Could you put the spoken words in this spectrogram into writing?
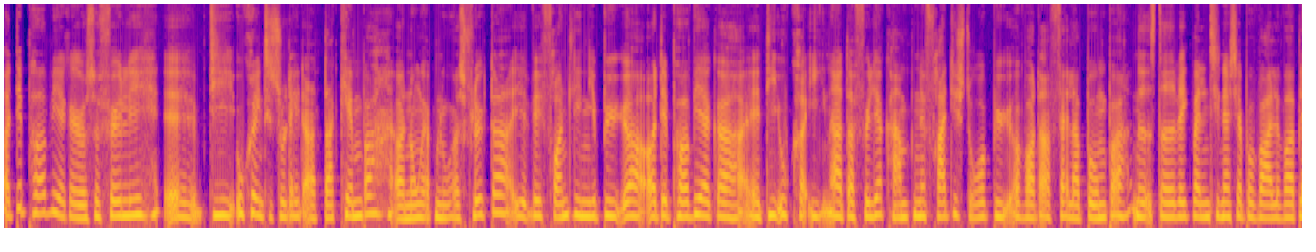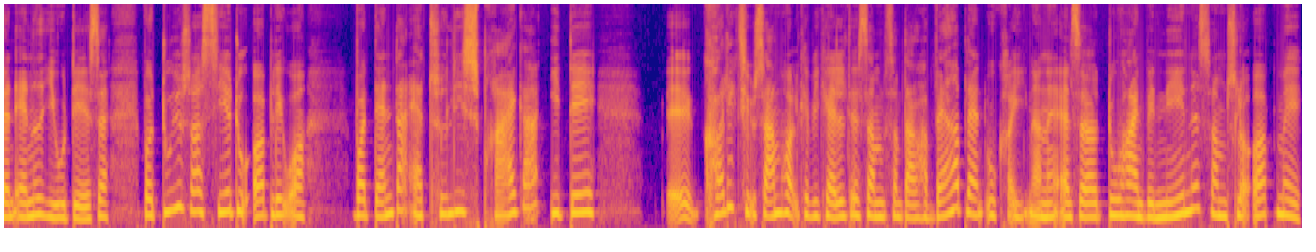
Og det påvirker jo selvfølgelig øh, de ukrainske soldater, der kæmper, og nogle af dem nu også flygter ved frontlinjebyer, og det påvirker øh, de ukrainere, der følger kampene fra de store byer, hvor der falder bomber ned stadigvæk. Valentina Shapovalova, blandt andet i Odessa, hvor du jo så siger, at du oplever, hvordan der er tydelige sprækker i det øh, Øh, kollektiv sammenhold, kan vi kalde det, som, som der jo har været blandt ukrainerne. Altså, du har en veninde, som slår op med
